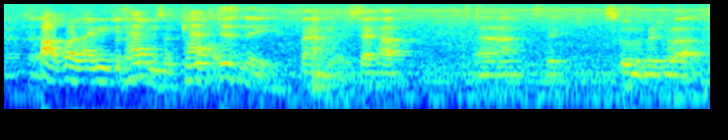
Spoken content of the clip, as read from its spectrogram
But, uh, Ah, well, I mean, it happens Walt- with the Walt. Disney family set up uh, the School of Visual Arts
